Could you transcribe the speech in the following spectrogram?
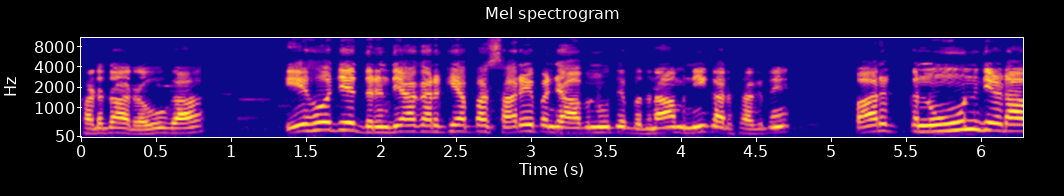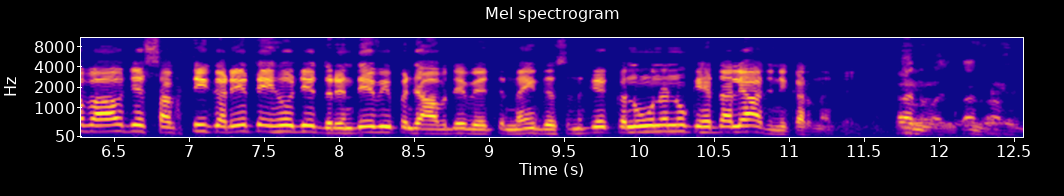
ਖੜਦਾ ਰਹੂਗਾ। ਇਹੋ ਜਿਹੇ ਦਰਿੰਦਿਆਂ ਕਰਕੇ ਆਪਾਂ ਸਾਰੇ ਪੰਜਾਬ ਨੂੰ ਤੇ ਬਦਨਾਮ ਨਹੀਂ ਕਰ ਸਕਦੇ। ਪਰ ਕਾਨੂੰਨ ਜਿਹੜਾ ਵਾ ਉਹ ਜੇ ਸਖਤੀ ਕਰੇ ਤੇ ਇਹੋ ਜਿਹੇ ਦਰਿੰਦੇ ਵੀ ਪੰਜਾਬ ਦੇ ਵਿੱਚ ਨਹੀਂ ਦਿਸਣਗੇ। ਕਾਨੂੰਨ ਨੂੰ ਕਿਸੇ ਦਾ ਲਿਹਾਜ਼ ਨਹੀਂ ਕਰਨਾ ਚਾਹੀਦਾ। ਧੰਨਵਾਦ ਧੰਨਵਾਦ।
